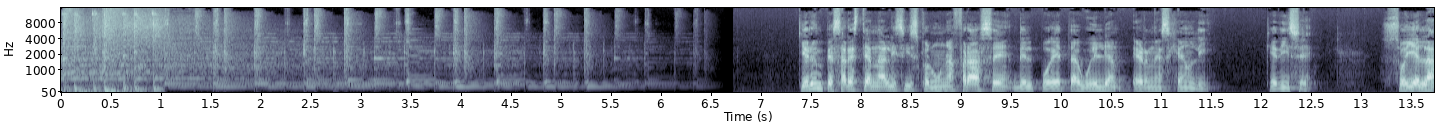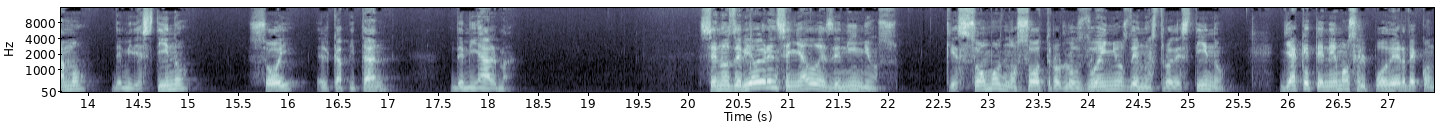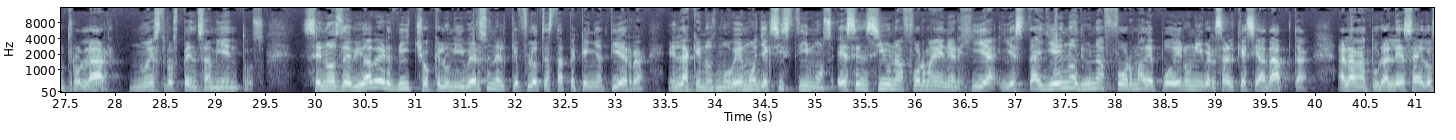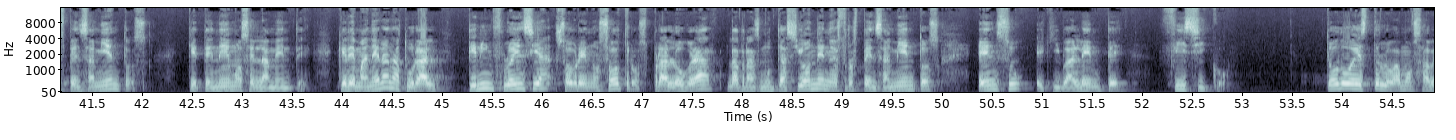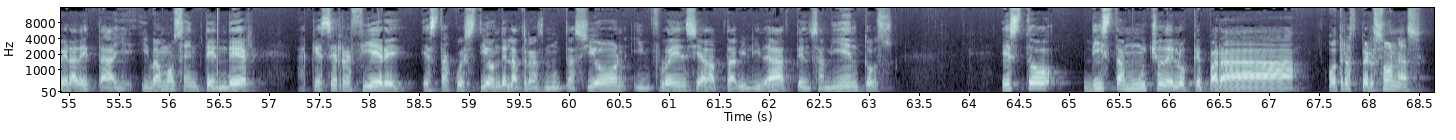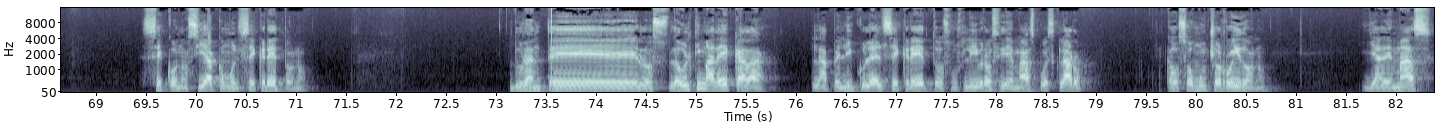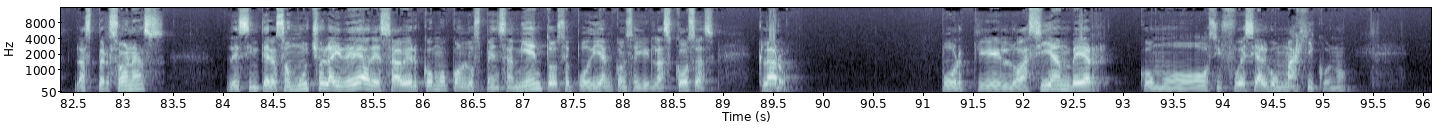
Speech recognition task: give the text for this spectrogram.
Quiero empezar este análisis con una frase del poeta William Ernest Henley, que dice, Soy el amo de mi destino, soy el capitán de mi alma. Se nos debió haber enseñado desde niños que somos nosotros los dueños de nuestro destino, ya que tenemos el poder de controlar nuestros pensamientos, se nos debió haber dicho que el universo en el que flota esta pequeña Tierra, en la que nos movemos y existimos, es en sí una forma de energía y está lleno de una forma de poder universal que se adapta a la naturaleza de los pensamientos que tenemos en la mente, que de manera natural tiene influencia sobre nosotros para lograr la transmutación de nuestros pensamientos en su equivalente físico. Todo esto lo vamos a ver a detalle y vamos a entender ¿A qué se refiere esta cuestión de la transmutación, influencia, adaptabilidad, pensamientos? Esto dista mucho de lo que para otras personas se conocía como el secreto, ¿no? Durante la última década, la película El Secreto, sus libros y demás, pues claro, causó mucho ruido, ¿no? Y además las personas les interesó mucho la idea de saber cómo con los pensamientos se podían conseguir las cosas. Claro, porque lo hacían ver como si fuese algo mágico, ¿no?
